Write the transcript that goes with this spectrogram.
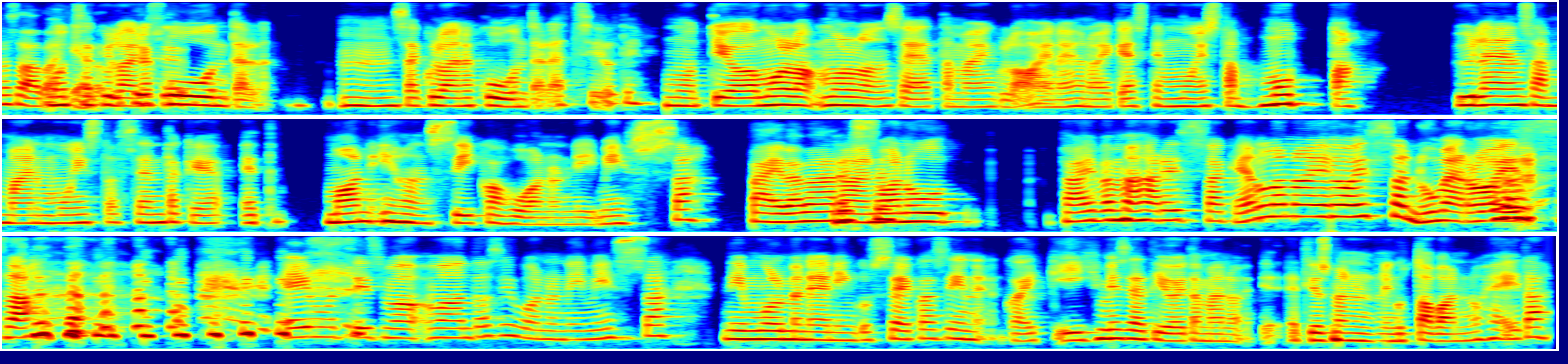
Mä saatan Mutta sä kyllä aina kuuntelet, mm, sä kyllä aina kuuntelet silti. Mutta joo, mulla, mulla on se, että mä en kyllä aina ihan oikeasti muista, mutta yleensä mä en muista sen takia, että mä oon ihan sikahuono nimissä. Päivämäärissä? Mä en vaan päivämäärissä, kellonajoissa, numeroissa. Ei, mutta siis mä, mä oon tosi huono nimissä, niin mulla menee niinku sekaisin kaikki ihmiset, joita mä en että jos mä en ole niinku tavannut heitä.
